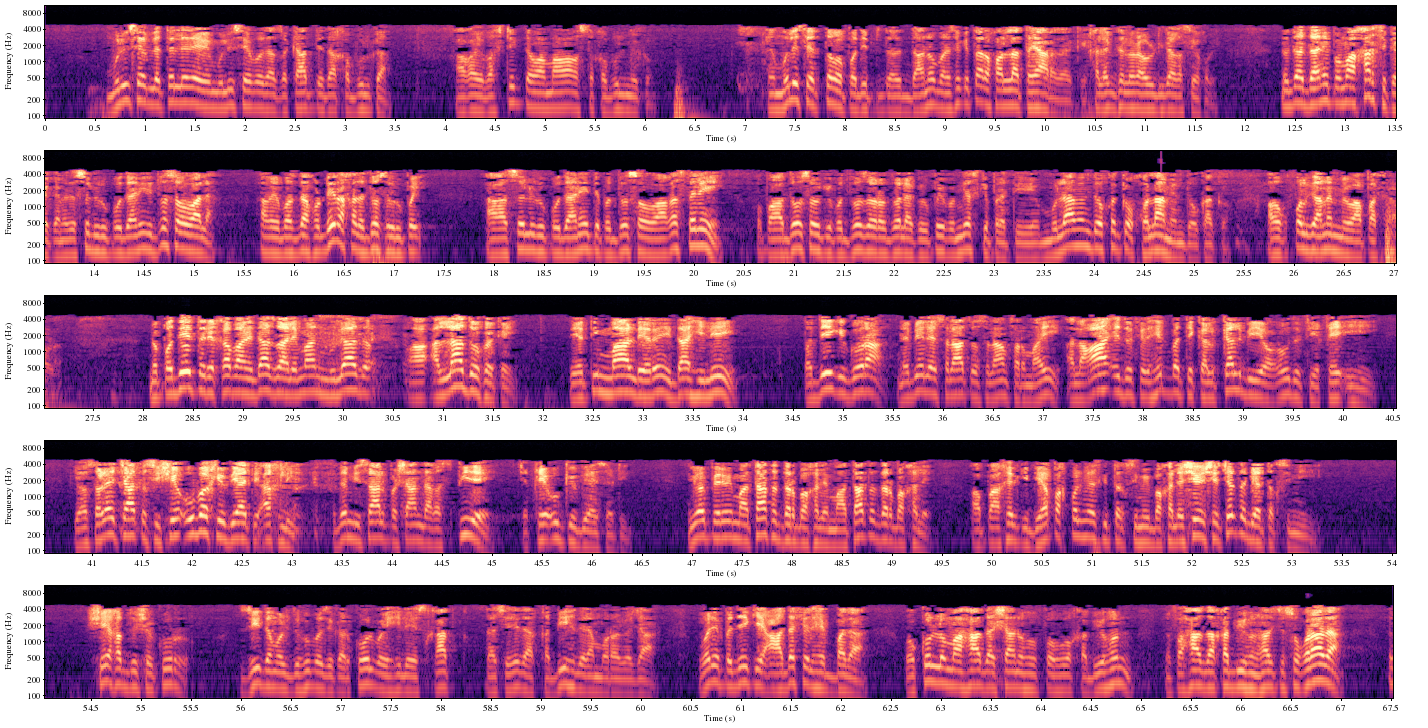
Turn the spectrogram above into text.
مولوی صاحب لته لري مولوی صاحب دا زکات دې دا قبول کا هغه واستیک دا ما واست قبول میکو ته مولوی صاحب ته په دې دانو باندې کې تعالی الله تیار ده کې خلک دل راوړي دا غسه خوري نو دا دانه په ما خرڅ کنه د 100 روپو دانی 200 والا هغه بس دا خو ډیره خده 200 روپۍ هغه سل روپو دانې ته په 200 واغستلې او په 200 کې په 2000 دوله کې روپې په میس کې پرتی وي مولا مم دوخه کې خلا مم دوکا کو او خپل غنم می واپس راوړ نو په دې طریقه باندې دا ظالمان مولا د الله دوخه کوي یتیم مال ډېرې دا هلي په دې کې ګورا نبی له صلوات و سلام فرمایي العائد فی الهبه کالکلب يعود فی قیئه یو سړی چاته شیشه وبخي بیا ته اخلي دا مثال په شان د غسپی دی چې قیئو کې بیا سټي یو پیروي ماتا ته در بخله ماتا ته در بخله او په اخر کې بیا په خپل میاس کې تقسیمي بخله شي شي چرته بیا تقسیمي شیخ عبد الشکور زید مجدهو به ذکر کول وی هله اسقاط دا چې دا قبیح دره مروجا ولې په دې کې عاده فل هبدا وکل ما هذا شانه فهو قبیح فهذا قبیح هر چې صغرا ده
